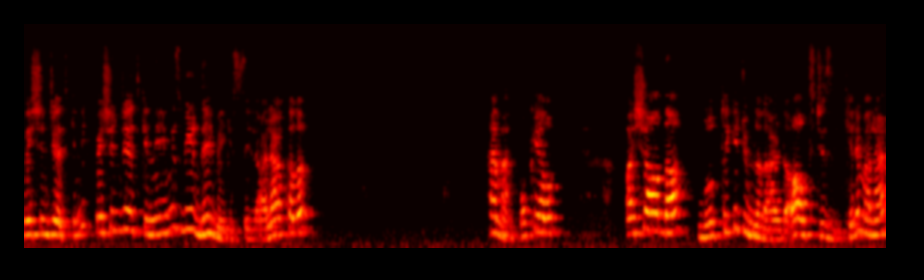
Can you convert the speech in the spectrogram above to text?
beşinci etkinlik. Beşinci etkinliğimiz bir dil bilgisiyle alakalı. Hemen okuyalım. Aşağıda buluttaki cümlelerde altı çizili kelimeler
